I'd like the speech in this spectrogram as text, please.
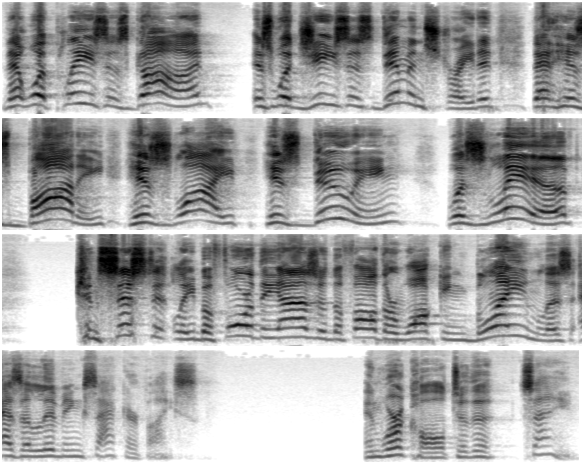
That what pleases God is what Jesus demonstrated that his body, his life, his doing was lived consistently before the eyes of the Father, walking blameless as a living sacrifice. And we're called to the same.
